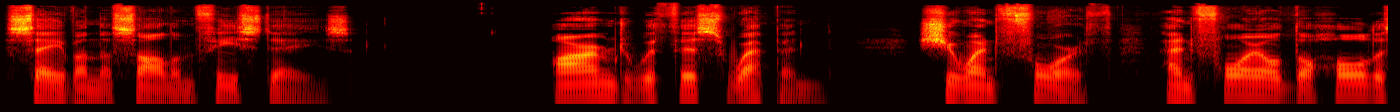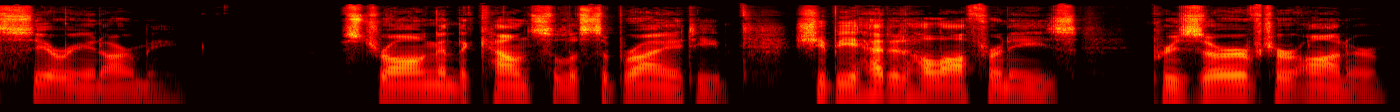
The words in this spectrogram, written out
save on the solemn feast days. Armed with this weapon, she went forth and foiled the whole Assyrian army. Strong in the counsel of sobriety, she beheaded Holofernes, preserved her honor,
